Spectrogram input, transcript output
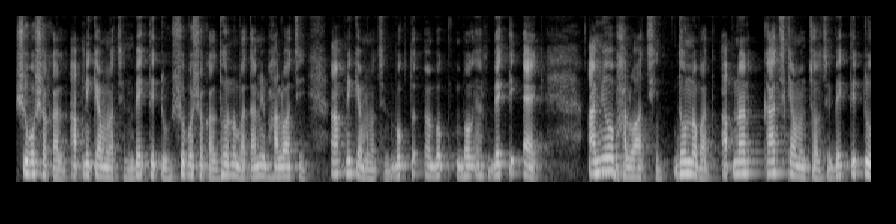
শুভ সকাল, আপনি কেমন আছেন? ব্যক্তি টু, শুভ সকাল, ধন্যবাদ, আমি ভালো আছি, আপনি কেমন আছেন? ব্যক্তি এক আমিও ভালো আছি। ধন্যবাদ। আপনার কাজ কেমন চলছে? ব্যক্তি টু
